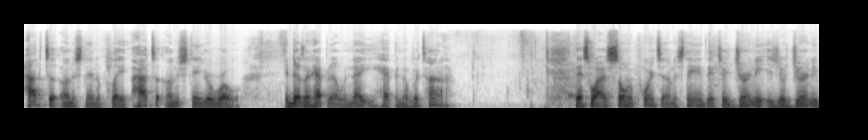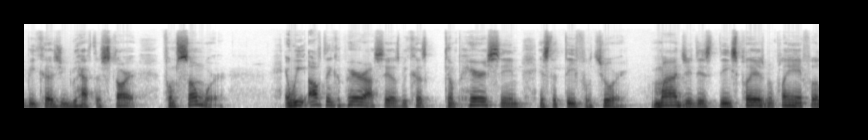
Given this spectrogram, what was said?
how to understand the play, how to understand your role. It doesn't happen overnight, it happens over time. That's why it's so important to understand that your journey is your journey because you have to start from somewhere. And we often compare ourselves because comparison is the thief of joy. Mind you, this these players been playing for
